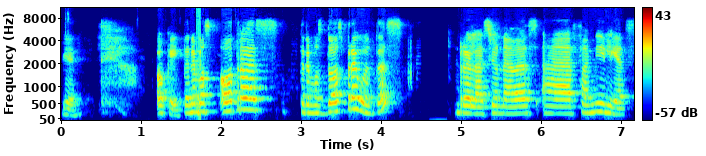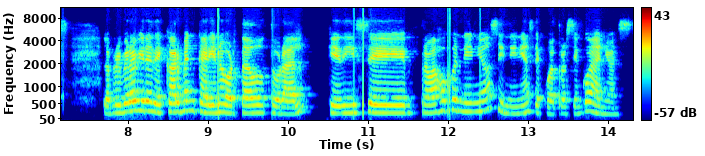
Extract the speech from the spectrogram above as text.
Bien. Ok, tenemos otras, tenemos dos preguntas relacionadas a familias. La primera viene de Carmen Karina Hurtado Toral que dice, trabajo con niños y niñas de 4 a 5 años.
